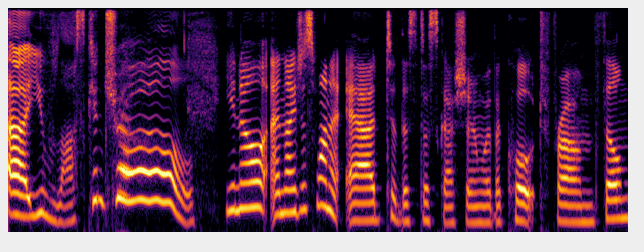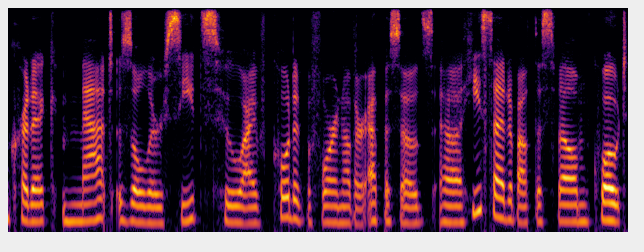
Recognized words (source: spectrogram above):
Yeah, you've lost control. You know, and I just want to add to this discussion with a quote from film critic Matt Zoller Seitz, who I've quoted before in other episodes. Uh, he said about this film, quote,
